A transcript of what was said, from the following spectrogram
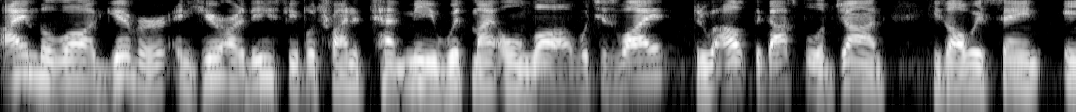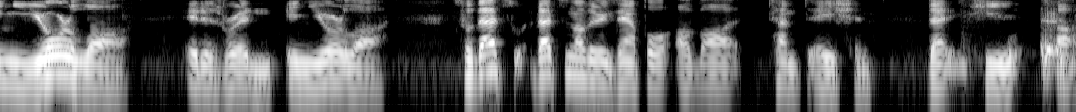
I am the lawgiver, and here are these people trying to tempt me with my own law, which is why throughout the Gospel of John, he's always saying, In your law it is written, in your law. So that's that's another example of uh, temptation that he uh,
